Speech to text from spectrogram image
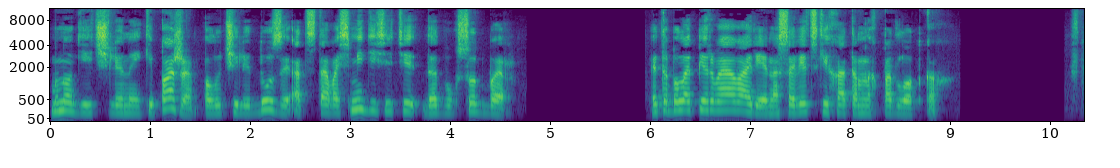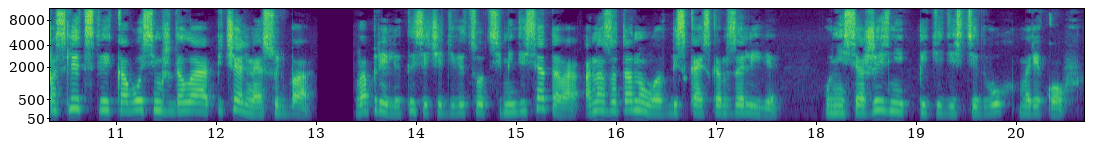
Многие члены экипажа получили дозы от 180 до 200 БЭР. Это была первая авария на советских атомных подлодках. Впоследствии К-8 ждала печальная судьба. В апреле 1970-го она затонула в Бискайском заливе, унеся жизни 52 моряков.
